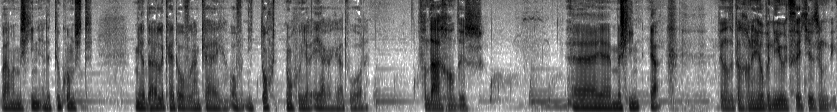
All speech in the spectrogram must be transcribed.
Waar we misschien in de toekomst meer duidelijkheid over gaan krijgen. Of het niet toch nog weer erger gaat worden. Vandaag al dus? Uh, misschien, ja. Ik ben altijd dan gewoon heel benieuwd, weet je. Zo'n, ik,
